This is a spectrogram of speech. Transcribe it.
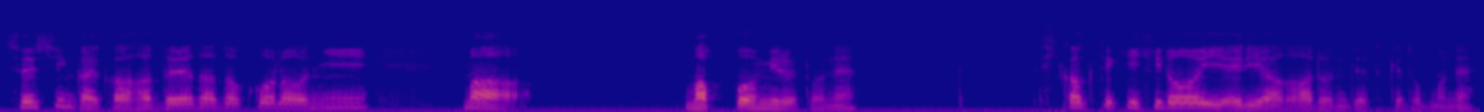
中心街から外れたところに、まあ、マップを見るとね、比較的広いエリアがあるんですけどもね、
